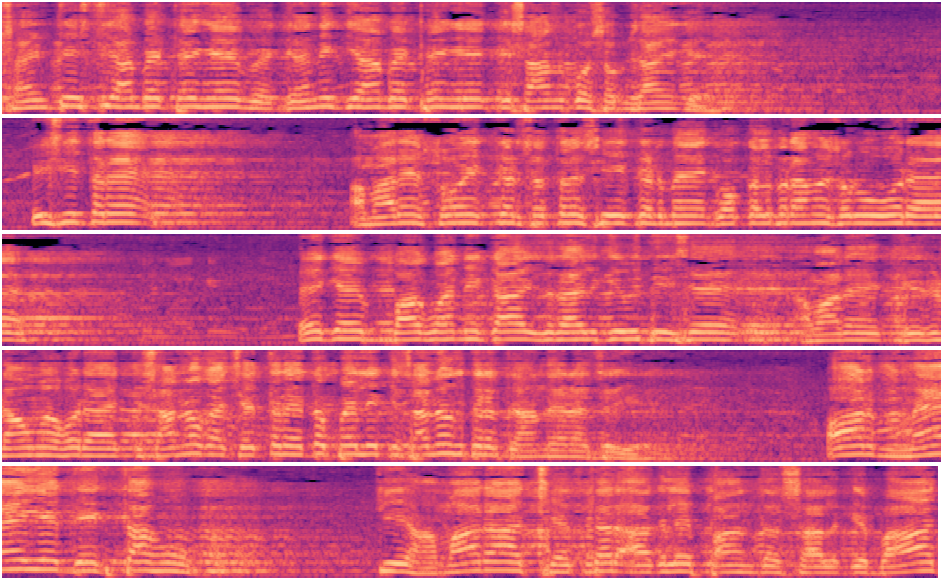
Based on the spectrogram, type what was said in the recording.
साइंटिस्ट यहाँ बैठेंगे, वैज्ञानिक यहाँ बैठेंगे, किसान को समझाएँगे। इसी तरह हमारे 100 एकड़, सत्रह अस्सी एकड़ में गोकलपरा में शुरू हो रहा है। एक है बागवानी का इसराइल की विधि से हमारे गिगड़ाओं में हो रहा है। किसानों का क्षेत्र है तो पहले किसानों की तरफ़ ध्यान देना चाहिए। और मैं ये देखता हूँ कि हमारा क्षेत्र अगले पाँच दस साल के बाद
